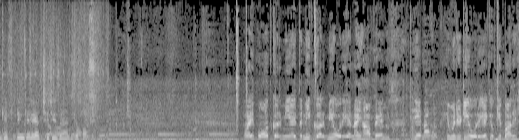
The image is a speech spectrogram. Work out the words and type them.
गिफ्टिंग के लिए अच्छी चीज़ें हैं इनके पास। भाई बहुत गर्मी है इतनी गर्मी हो रही है ना यहाँ पे। ये ना ह्यूमिडिटी हो रही है क्योंकि बारिश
